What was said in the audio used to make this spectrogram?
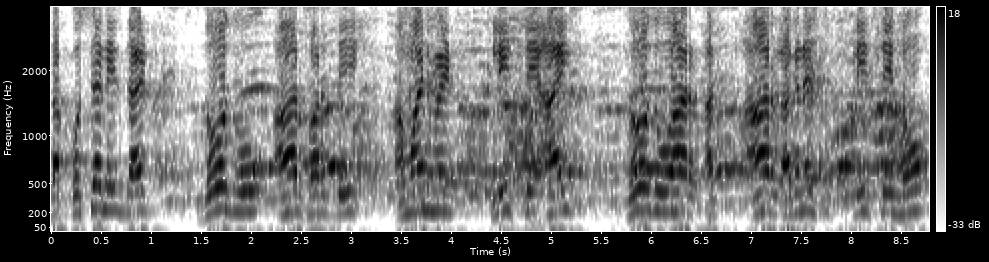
The question is that those who are for the amendment, please say ayes. Those who are, are against, please say no.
